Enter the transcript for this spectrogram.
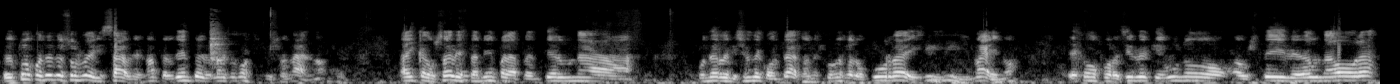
Pero todos los contratos son revisables, ¿no? Pero dentro del marco constitucional, ¿no? Hay causales también para plantear una una revisión de contratos, no es como se le ocurra y, no hay, ¿no? Es como por decirle que uno a usted le da una obra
